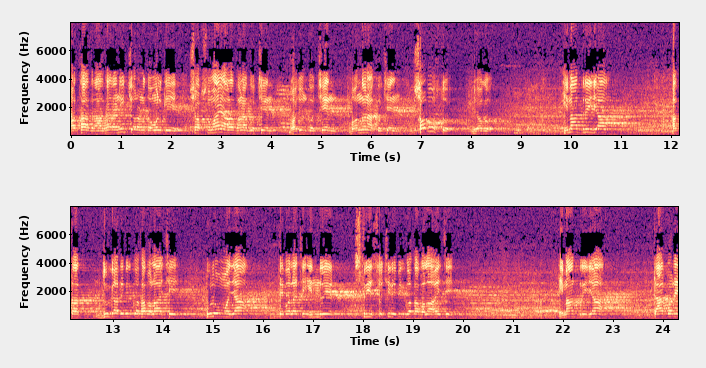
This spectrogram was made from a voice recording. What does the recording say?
অর্থাৎ রাধারানীর চরণ কমলকে সব সময় আরাধনা করছেন, ভজন করছেন, বন্দনা করছেন, সমস্ত জগৎ। হিমাদ্রিজা অর্থাৎ দুর্গা দেবীর কথা বলা আছে মজা তে বলা আছে ইন্দ্রের স্ত্রী শচী দেবীর কথা বলা হয়েছে। হিমাদ্রিজা তারপরে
